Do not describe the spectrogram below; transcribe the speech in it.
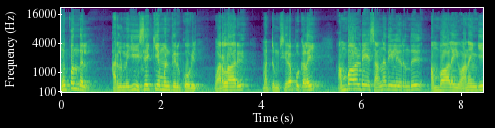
முப்பந்தல் அருள்மிகு இசைக்கியம்மன் திருக்கோவில் வரலாறு மற்றும் சிறப்புகளை அம்பாளுடைய சன்னதியிலிருந்து அம்பாளை வணங்கி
